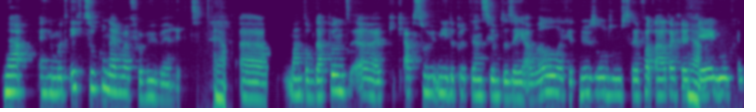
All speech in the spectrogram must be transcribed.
Ja, en je moet echt zoeken naar wat voor u werkt. Ja. Want op dat punt eh, heb ik absoluut niet de pretentie om te zeggen, ah, wel, dat je het nu zo doet, hè, van, ah, dat je Ja. keigoed gaat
